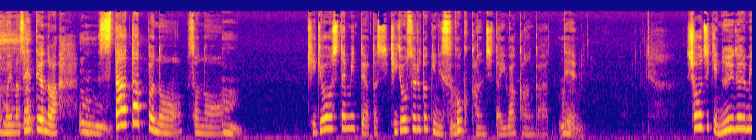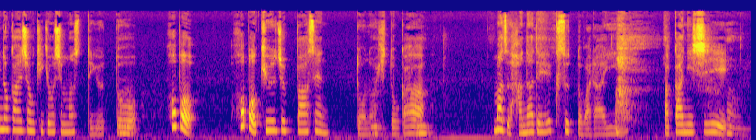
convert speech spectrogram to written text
思いませんっていうのはー うん。スタートアップのその、うん。起業してみて私起業する時にすごく感じた違和感があって、うん。正直ぬいぐるみの会社を起業しますっていうと、うん。ほぼほぼ90%の人が、うん。まず鼻でクスッと笑い バカにし、うん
